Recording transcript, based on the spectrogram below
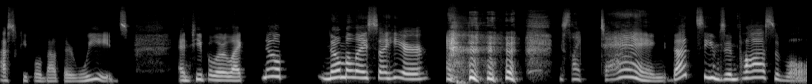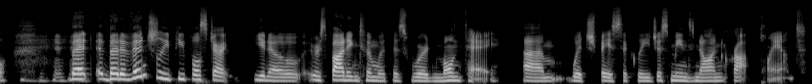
ask people about their weeds? And people are like, nope, no maleza here. He's like, dang, that seems impossible. but but eventually people start, you know, responding to him with this word monte, um, which basically just means non-crop plant.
